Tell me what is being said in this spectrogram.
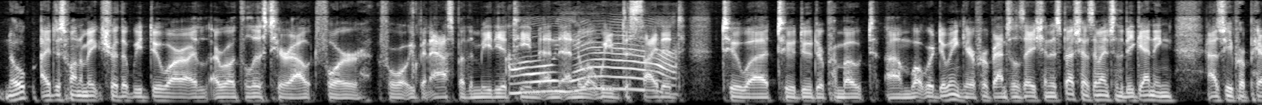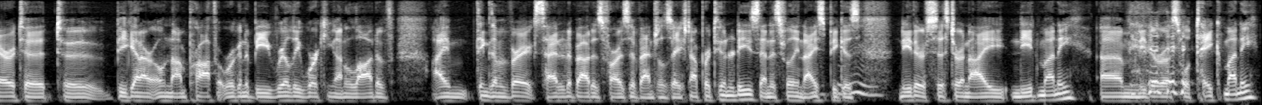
Nope. I just want to make sure that we do our. I, I wrote the list here out for for what we've been asked by the media team Oh, and, and what we've decided to uh, to do to promote um, what we're doing here for evangelization. Especially as I mentioned in the beginning, as we prepare to to begin our own nonprofit, we're going to be really working on a lot of I'm things I'm very excited about as far as evangelization opportunities, and it's really nice because Mm. neither sister and I need money. Um, neither of us will take money.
